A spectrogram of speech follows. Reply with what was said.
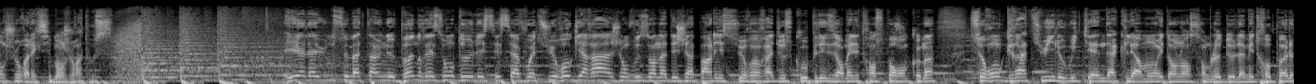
Bonjour Alexis, bonjour à tous. Et elle a une ce matin une bonne raison de laisser sa voiture au garage. On vous en a déjà parlé sur Radio Scoop. Désormais, les transports en commun seront gratuits le week-end à Clermont et dans l'ensemble de la métropole.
